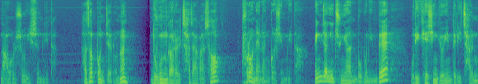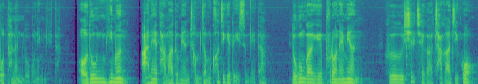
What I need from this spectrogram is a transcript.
나올 수 있습니다. 다섯 번째로는 누군가를 찾아가서 풀어내는 것입니다. 굉장히 중요한 부분인데 우리 개신교인들이 잘 못하는 부분입니다. 어두운 힘은 안에 담아두면 점점 커지게 돼 있습니다. 누군가에게 풀어내면 그 실체가 작아지고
